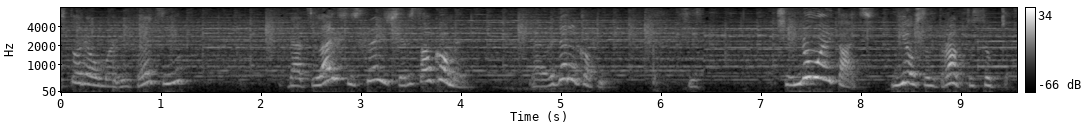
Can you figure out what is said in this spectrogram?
istoria umanității, dați like, subscribe, share sau comment. La revedere copii! Și, și nu uitați, eu sunt Raptu Succes,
